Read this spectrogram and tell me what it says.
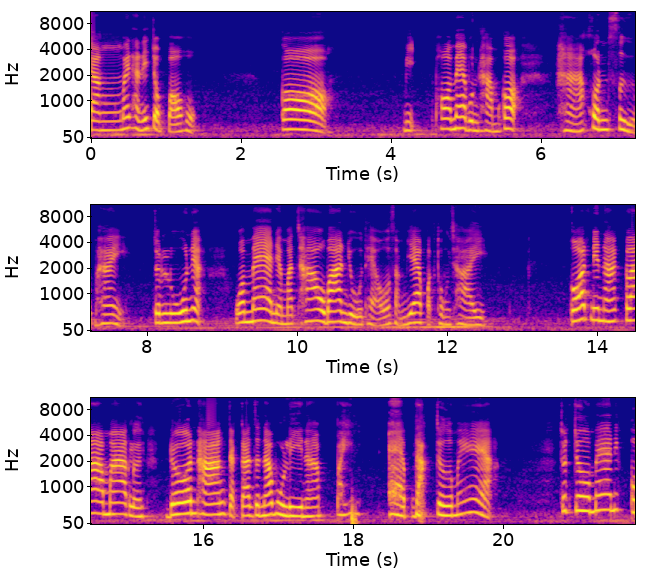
ยังไม่ทันได้จบป .6 ก็บิพ่อแม่บุญธรรมก็หาคนสืบให้ จนรู้เนี่ย ว่าแม่เนี่ยมาเช่าบ้านอยู่แถวสามแยกปักธงชัยก๊อตเนี่ยนะกล้ามากเลย เดินทางจากกาญจนบุรีนะไปแอบดักเจอแม่ จนเจอแม่นี่ก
